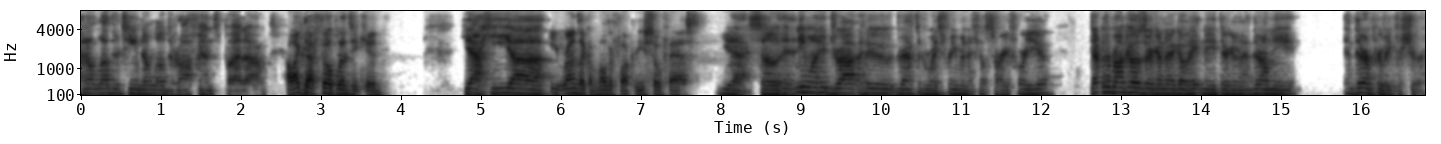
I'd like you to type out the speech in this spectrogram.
I don't love their team, don't love their offense, but um, I like that Phillip Lindsay kid. yeah, he uh, He runs like a motherfucker. He's so fast. Yeah. So anyone who dra- who drafted Royce Freeman, I feel sorry for you. Denver Broncos are gonna go eight and eight. They're gonna they're on the and they're improving for sure.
